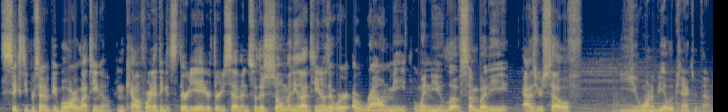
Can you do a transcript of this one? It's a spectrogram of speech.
60% of people are Latino. In California, I think it's 38 or 37. So there's so many Latinos that were around me. When you love somebody as yourself, you want to be able to connect with them.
